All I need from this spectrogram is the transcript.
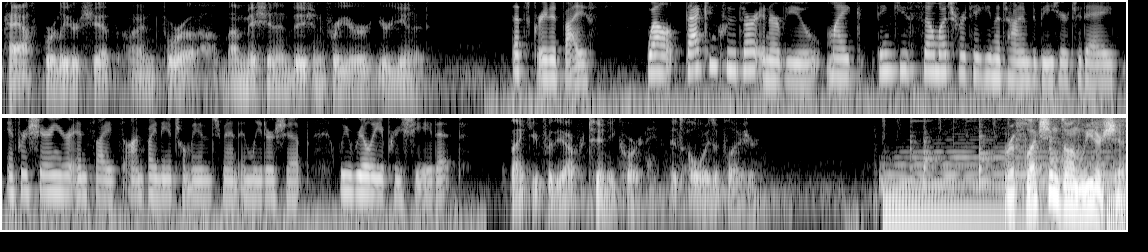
path for leadership and for a, a mission and vision for your your unit. That's great advice. Well, that concludes our interview. Mike, thank you so much for taking the time to be here today and for sharing your insights on financial management and leadership. We really appreciate it. Thank you for the opportunity, Courtney. It's always a pleasure. Reflections on Leadership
